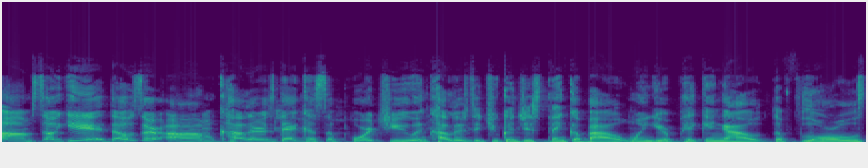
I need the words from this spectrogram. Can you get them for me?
um, so yeah, those are um colors that can support you and colors that you can just think about when you're picking out the florals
